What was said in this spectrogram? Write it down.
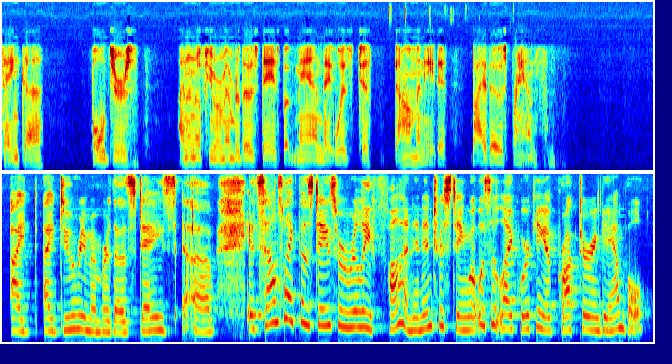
Sanka, Folgers. I don't know if you remember those days, but man, it was just dominated by those brands. I, I do remember those days. Uh, it sounds like those days were really fun and interesting. What was it like working at Procter and Gamble?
